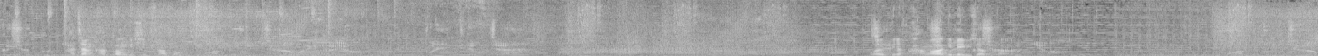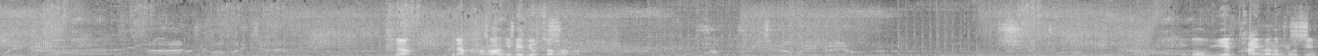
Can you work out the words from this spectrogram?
끄셨군요. 가장 가까운 게 14성 확 불질러버릴까요? 불태우자. 왜 그냥 강화하기 맵이잖아 끄셨군요. 확 불질러버릴까요? 다 태워버리자. 그냥 그냥 강화하기 맵이었잖아. 이거 위에 타이면은 뭐지?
